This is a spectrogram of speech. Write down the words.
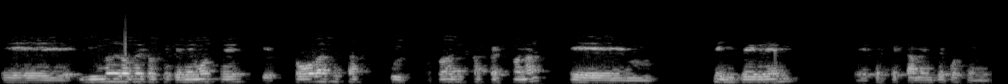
Eh, y uno de los retos que tenemos es que todas estas, todas estas personas eh, se integren perfectamente pues en,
